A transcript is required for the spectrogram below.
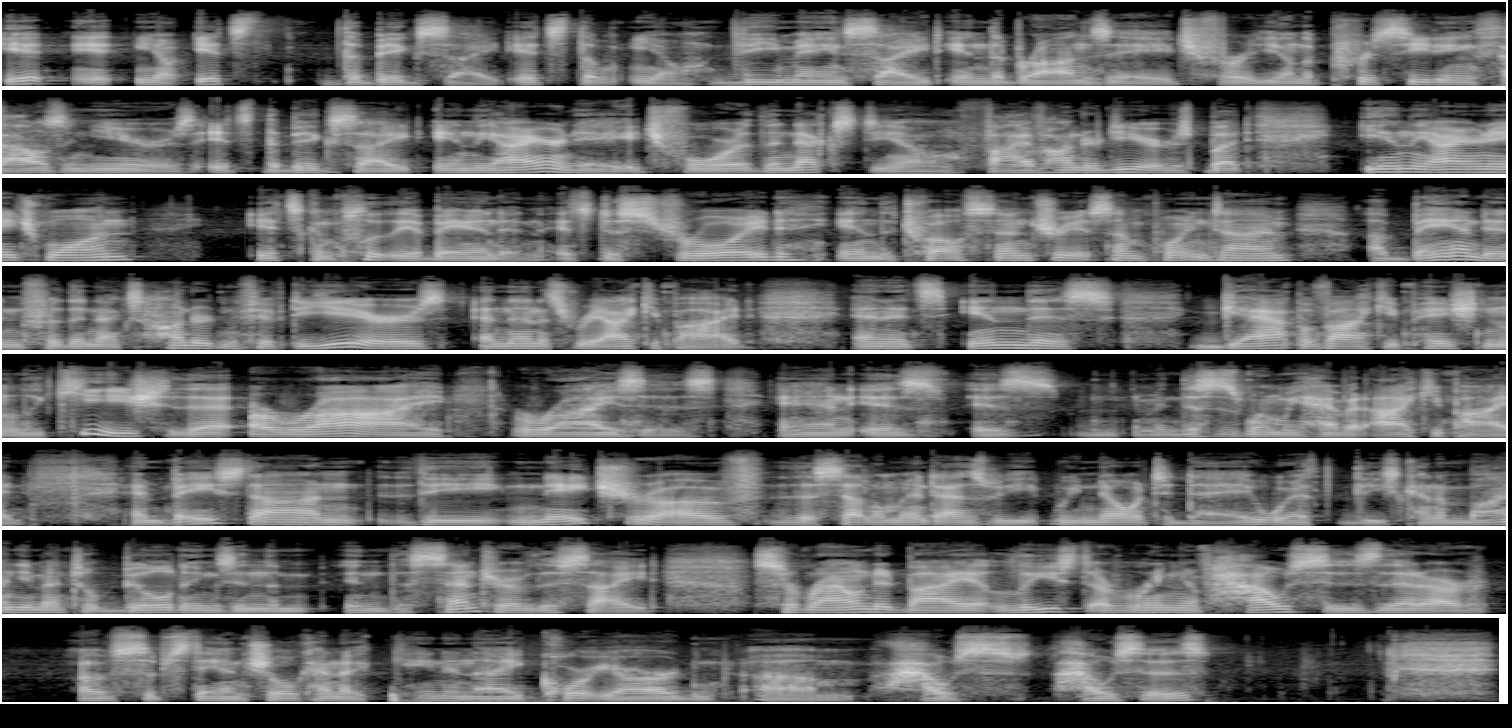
it, it you know it's the big site. It's the you know the main site in the Bronze Age for you know the preceding thousand years. It's the big site in the Iron Age for the next you know 500 years. But in the Iron Age one, it's completely abandoned. It's destroyed in the 12th century at some point in time, abandoned for the next 150 years, and then it's reoccupied. And it's in this gap of occupation at Lachish that Arai rises and is is I mean this is when we have it occupied. And based on the nature of the settlement as we, we know it today, with these kind of monumental buildings in the in the center of the site, surrounded by at least a ring of houses that are of substantial kind of Canaanite courtyard um, house houses.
